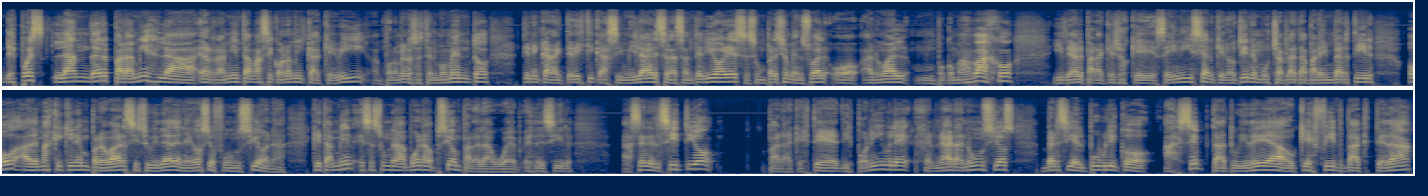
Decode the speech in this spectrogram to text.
Después, Lander para mí es la herramienta más económica que vi, por lo menos hasta el momento. Tiene características similares a las anteriores, es un precio mensual o anual un poco más bajo, ideal para aquellos que se inician, que no tienen mucha plata para invertir o además que quieren probar si su idea de negocio funciona, que también esa es una buena opción para la web, es decir, hacer el sitio, para que esté disponible, generar anuncios, ver si el público acepta tu idea o qué feedback te da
